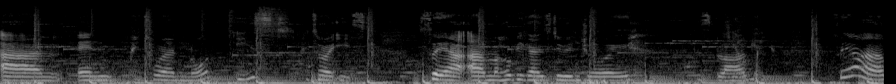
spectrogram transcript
um, in Pretoria North East, Pretoria East. So yeah, um, I hope you guys do enjoy this vlog. So yeah,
